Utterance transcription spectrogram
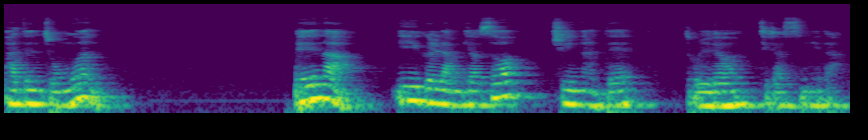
받은 종은 배나 이익을 남겨서 주인한테 돌려드렸습니다.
